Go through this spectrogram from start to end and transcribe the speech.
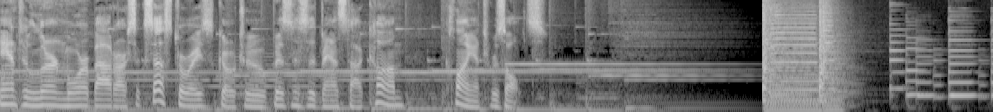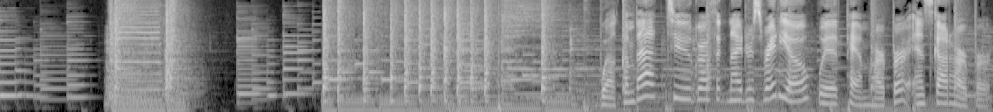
And to learn more about our success stories, go to businessadvance.com, client results. Welcome back to Growth Igniters Radio with Pam Harper and Scott Harper.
